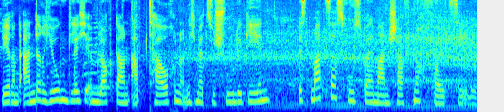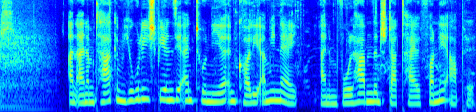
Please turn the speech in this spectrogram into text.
Während andere Jugendliche im Lockdown abtauchen und nicht mehr zur Schule gehen, ist Mazzas Fußballmannschaft noch vollzählig. An einem Tag im Juli spielen sie ein Turnier in Colli Aminei, einem wohlhabenden Stadtteil von Neapel.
